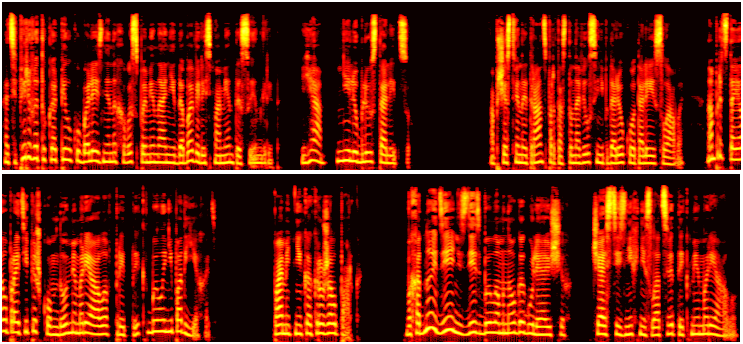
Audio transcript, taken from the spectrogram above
А теперь в эту копилку болезненных воспоминаний добавились моменты с Ингрид. Я не люблю столицу. Общественный транспорт остановился неподалеку от аллеи Славы. Нам предстояло пройти пешком до мемориала, впритык было не подъехать. Памятник окружал парк. В выходной день здесь было много гуляющих. Часть из них несла цветы к мемориалу.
